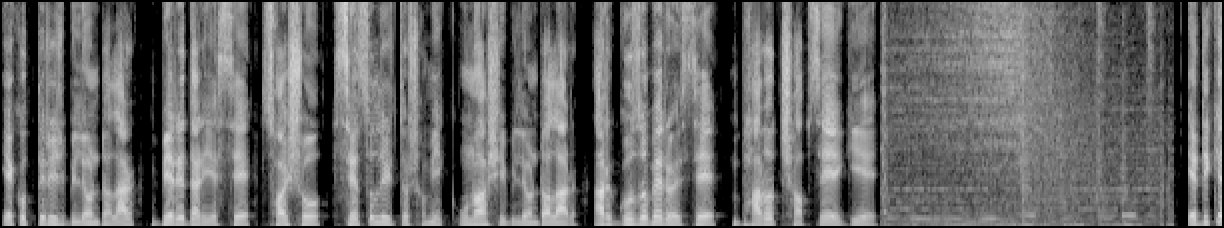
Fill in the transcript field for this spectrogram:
একত্রিশ বিলিয়ন ডলার বেড়ে দাঁড়িয়েছে ছয়শো ছেচল্লিশ দশমিক উনআশি বিলিয়ন ডলার। আর গুজবে রয়েছে ভারত সবচেয়ে এগিয়ে। এদিকে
